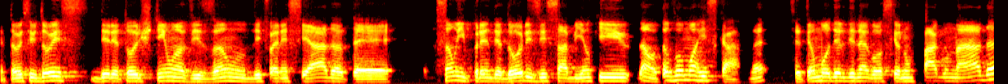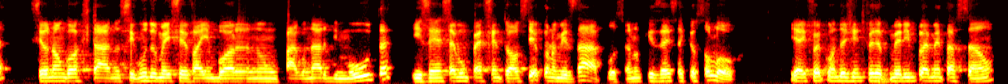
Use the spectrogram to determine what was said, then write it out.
Então, esses dois diretores tinham uma visão diferenciada, até são empreendedores e sabiam que, não, então vamos arriscar, né? Você tem um modelo de negócio que eu não pago nada, se eu não gostar, no segundo mês você vai embora, não pago nada de multa, e você recebe um percentual se economizar, pô, se eu não quiser isso aqui, eu sou louco. E aí foi quando a gente fez a primeira implementação,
